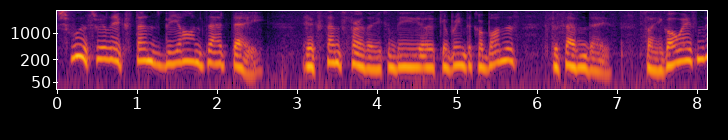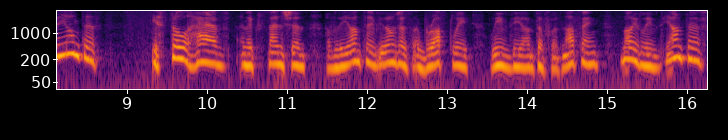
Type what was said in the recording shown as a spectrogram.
Shavuos really extends beyond that day. It extends further. You can be, uh, you can bring the korbanos for seven days. So you go away from the yontif. You still have an extension of the yontif. You don't just abruptly leave the yontif with nothing. No, you leave the yontif,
